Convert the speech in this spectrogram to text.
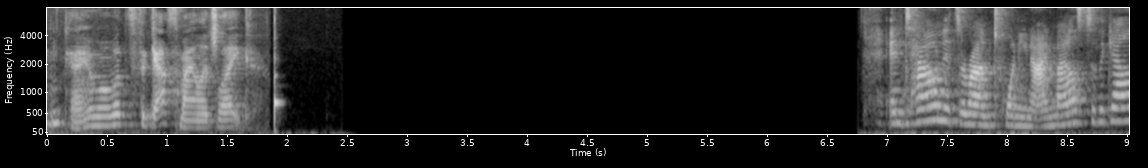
Okay, well what's the gas mileage like? In town, it's around 29 miles to the gallon.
